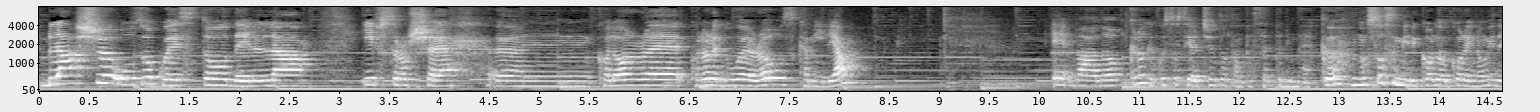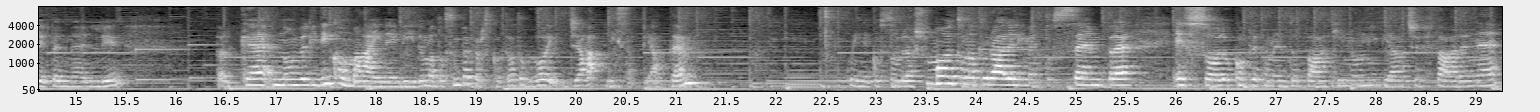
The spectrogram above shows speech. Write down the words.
Blush uso questo della Yves Rocher, um, colore, colore 2 Rose Camellia. E vado, credo che questo sia il 187 di MAC, non so se mi ricordo ancora i nomi dei pennelli, perché non ve li dico mai nei video, ma do sempre per scontato che voi già li sappiate quindi questo blush molto naturale li metto sempre e solo completamente opachi non mi piace fare né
